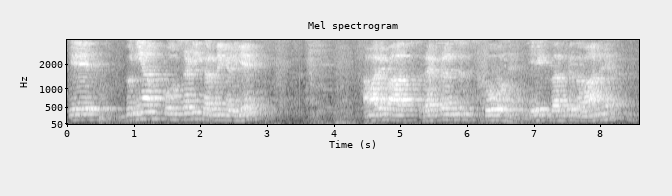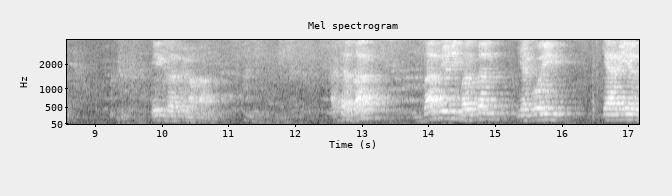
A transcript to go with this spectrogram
کہ دنیا کو سٹڈی کرنے کے لیے ہمارے پاس ریفرنسز دو ہیں۔ ایک ظرف زمان ہے، ایک ظرف مکان۔ ہے اچھا ظرف ظرف یعنی برتن یا کوئی کیریئر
